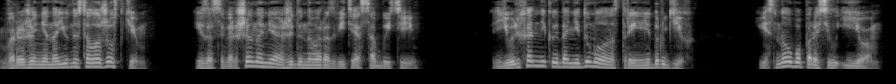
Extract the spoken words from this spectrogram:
Выражение на Юны стало жестким из-за совершенно неожиданного развития событий. Юльхан никогда не думал о настроении других и снова попросил ее.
